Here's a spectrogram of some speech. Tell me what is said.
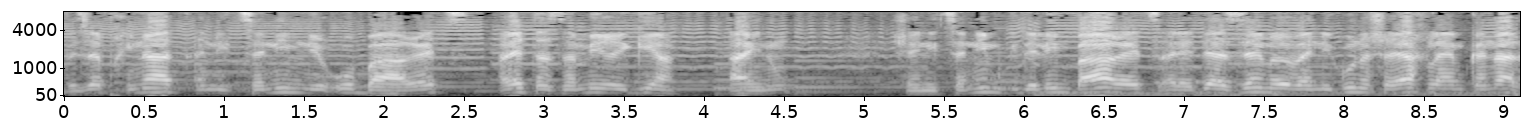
וזה בחינת הניצנים נראו בארץ, עת הזמיר הגיע, היינו, שהניצנים גדלים בארץ על ידי הזמר והניגון השייך להם כנ"ל.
